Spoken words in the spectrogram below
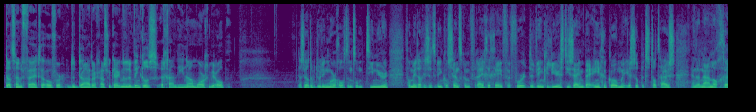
Dat zijn de feiten over de dader. Als we kijken naar de winkels, gaan die nou morgen weer open? Dat is wel de bedoeling, morgenochtend om 10 uur. Vanmiddag is het winkelcentrum vrijgegeven voor de winkeliers. Die zijn bijeengekomen, eerst op het stadhuis en daarna nog uh,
